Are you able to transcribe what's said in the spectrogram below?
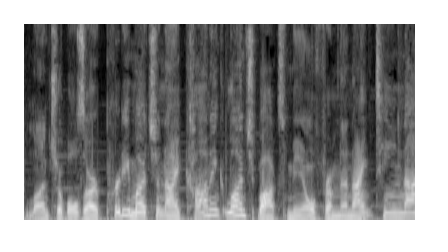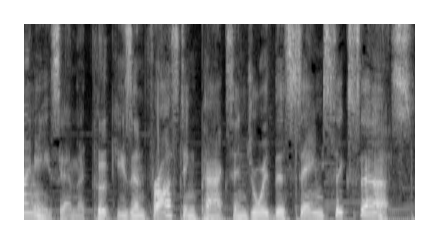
Lunchables are pretty much an iconic lunchbox meal from the 1990s, and the cookies and frosting packs enjoyed the same success.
